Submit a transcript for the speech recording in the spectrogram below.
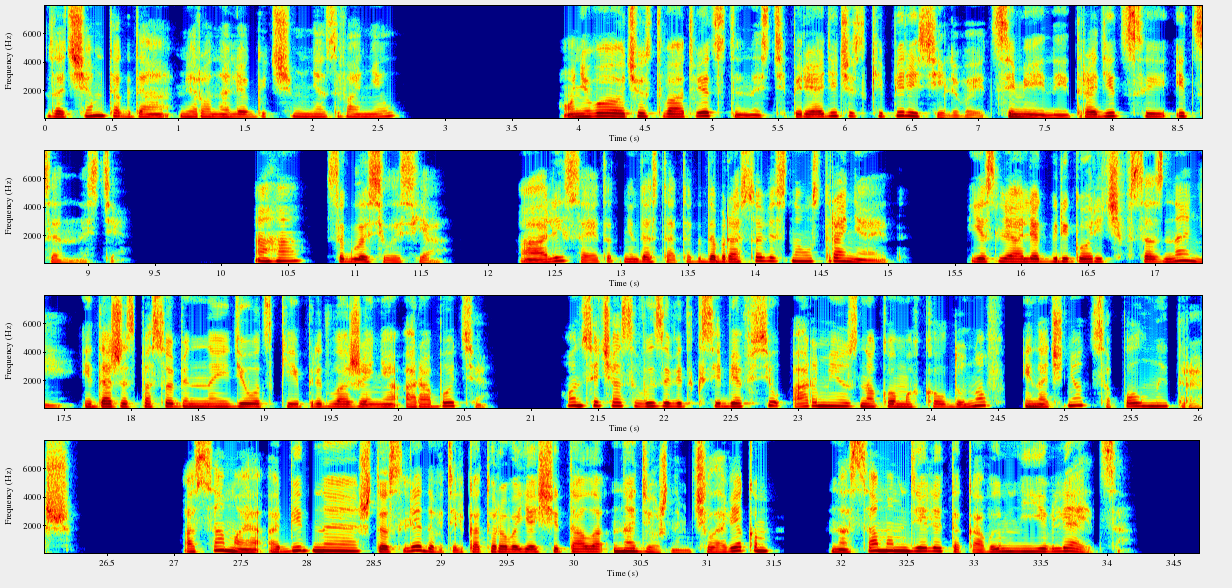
Зачем тогда Мирон Олегович мне звонил? У него чувство ответственности периодически пересиливает семейные традиции и ценности. «Ага», — согласилась я. А Алиса этот недостаток добросовестно устраняет. Если Олег Григорьевич в сознании и даже способен на идиотские предложения о работе, он сейчас вызовет к себе всю армию знакомых колдунов и начнется полный трэш. А самое обидное, что следователь, которого я считала надежным человеком, на самом деле таковым не является.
